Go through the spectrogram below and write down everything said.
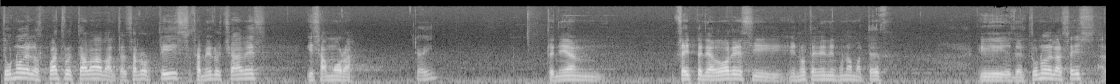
turno de las 4 estaba Baltasar Ortiz, Ramiro Chávez y Zamora. Tenían seis peleadores y, y no tenían ninguna amateur. Y del turno de las 6 a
